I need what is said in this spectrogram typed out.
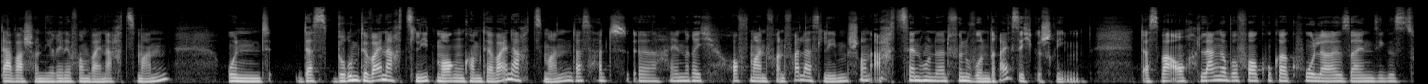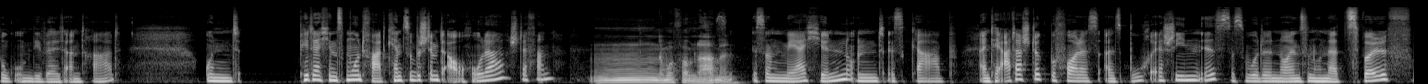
Da war schon die Rede vom Weihnachtsmann. Und Das berühmte Weihnachtslied Morgen kommt der Weihnachtsmann, das hat äh, Heinrich Hoffmann von Fallersleben schon 1835 geschrieben. Das war auch lange bevor Coca-Cola seinen Siegeszug um die Welt antrat. Und Peterchens Mondfahrt kennst du bestimmt auch, oder, Stefan? Mm, nur vom Namen. Ist so ein Märchen und es gab ein Theaterstück, bevor das als Buch erschienen ist. Das wurde 1912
